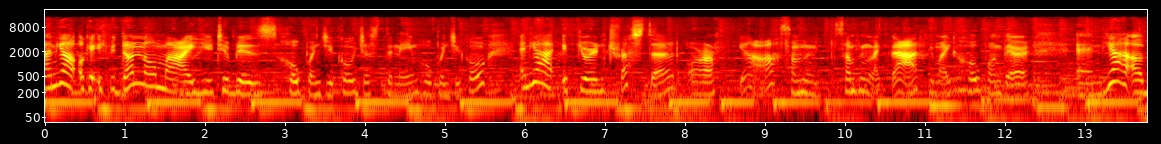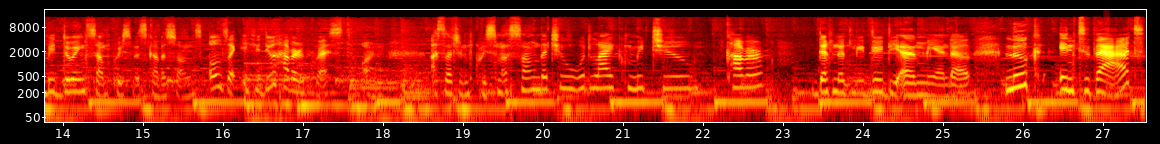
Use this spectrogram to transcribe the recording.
and yeah okay if you don't know my youtube is hope and jiko just the name hope and jiko. And yeah if you're interested or yeah something something like that you might hope on there. And yeah i'll be doing some christmas cover songs. Also if you do have a request on a certain christmas song that you would like me to cover definitely do DM me and I'll look into that.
